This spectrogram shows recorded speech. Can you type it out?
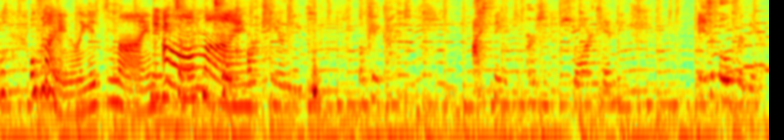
Look, over there. Finally, it's mine. Maybe it's All someone who mine. took our candy. Okay, guys. I think the person who stole our candy is over there.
